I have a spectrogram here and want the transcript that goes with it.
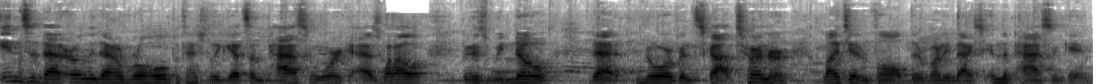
into that early down role, potentially get some passing work as well, because we know that Norv and Scott Turner like to involve their running backs in the passing game.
